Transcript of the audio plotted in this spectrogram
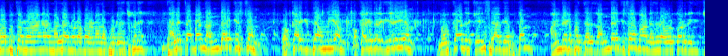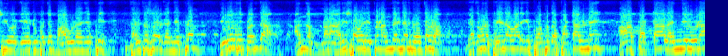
ప్రభుత్వం రాగానే మళ్ళీ నూట పది రెండు కోట్లు తెచ్చుకుని దళిత బంధు అందరికి ఇస్తాం. ఒక్కరికి ఇద్దాం ఇయ్యం ఒకరికి ఇద్దరికి ముఖ్యమంత్రి కేసీఆర్ చెప్తాం హండ్రెడ్ పర్సెంట్ దళిత అందరికి ఇస్తే. బాగుంటుంది ఎందుకంటే ఇచ్చి ఎవరికి ఏకపోతే బాగుండని చెప్పి దళిత సోదరికి అని చెప్పినాం. ఈ రోజు ఇప్పుడంతా అన్న మన హరీష్ రావు చెప్పిన అందరినీ మీరంతా కూడా గతంలో పేదవారికి ప్రభుత్వ పట్టాలున్నాయి ఆ పట్టాలన్నీ కూడా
